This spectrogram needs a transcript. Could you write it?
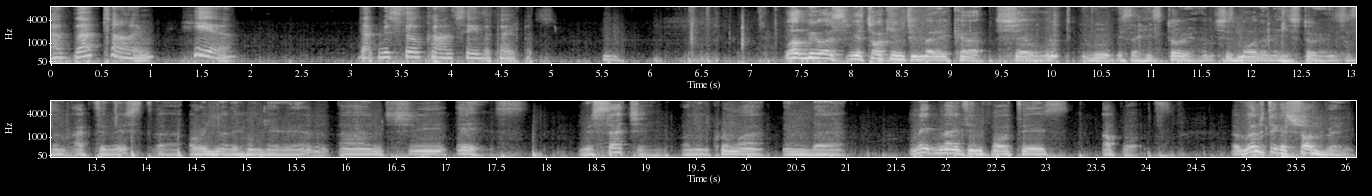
at that time here that we still can't see the papers? Hmm. Well, we was we're talking to Marika Sherwood, who is a historian. She's more than a historian; she's an activist, uh, originally Hungarian, and she is researching on Nkrumah in the mid 1940s upwards. Uh, We're going to take a short break,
